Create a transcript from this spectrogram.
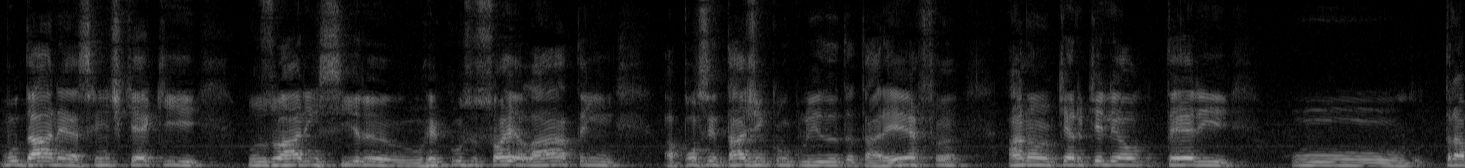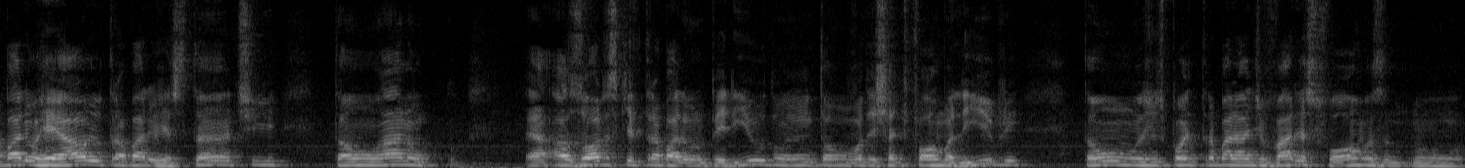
mudar, né? Se a gente quer que o usuário insira o recurso só relatem a porcentagem concluída da tarefa. Ah, não, eu quero que ele altere o trabalho real e o trabalho restante. Então, ah, não, é, as horas que ele trabalhou no período, então eu vou deixar de forma livre. Então, a gente pode trabalhar de várias formas no,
